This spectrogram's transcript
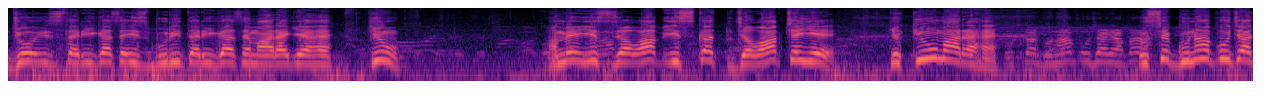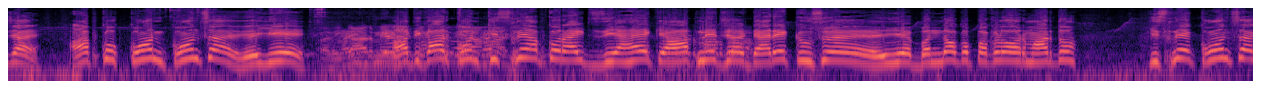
जो इस तरीका से इस बुरी तरीका से मारा गया है। क्यों? हमें इस जवाब इसका जवाब चाहिए कि क्यों मारा है? उसका गुनाह पूछा जाता है। उससे गुना पूछा जाए। आपको कौन कौन सा ये ये अधिकार कौन किसने आपको राइट दिया है कि आपने डायरेक्ट उसे ये बंदा को पकड़ो और मार दो? किसने कौन सा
